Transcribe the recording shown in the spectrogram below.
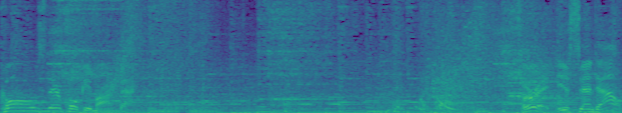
calls their Pokemon back. Furret is sent out.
